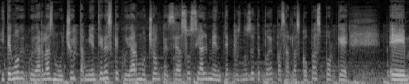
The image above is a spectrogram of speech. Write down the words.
y tengo que cuidarlas mucho y también tienes que cuidar mucho, aunque sea socialmente, pues no se te puede pasar las copas porque eh,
